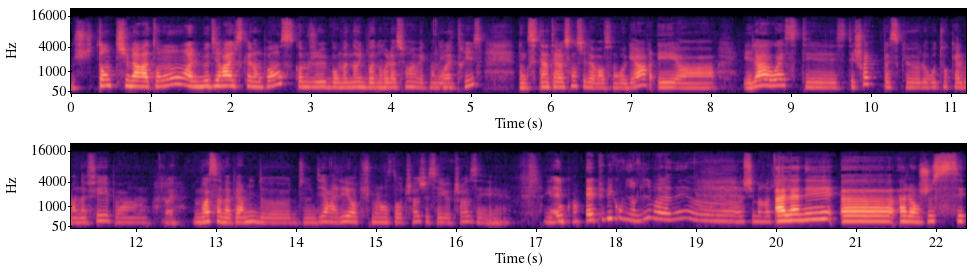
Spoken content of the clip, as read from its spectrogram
je tente chez Marathon, elle me dira elle ce qu'elle en pense, comme j'ai bon, maintenant une bonne relation avec mon Ouais. éditrice. Donc c'était intéressant aussi d'avoir son regard. Et, et là, ouais, c'était chouette parce que le retour qu'elle m'en a fait, ben, Ouais. moi, ça m'a permis de, de me dire, allez, hop, je me lance dans autre chose, j'essaye autre chose. Et, et go, quoi. Elle publie combien de livres à l'année euh, chez Marathon? À l'année, euh, alors je sais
